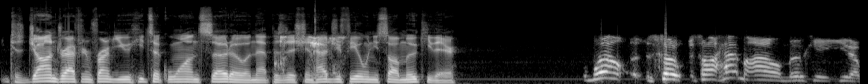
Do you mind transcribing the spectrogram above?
because uh, John drafted in front of you, he took Juan Soto in that position. How did you feel when you saw Mookie there? Well, so so I had my eye on Mookie, you know,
